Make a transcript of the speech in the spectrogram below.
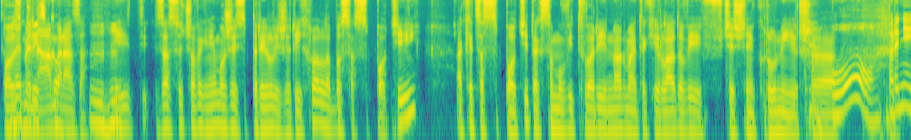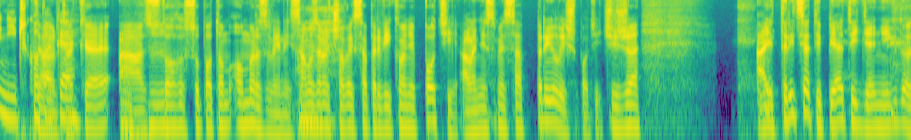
povedzme Metrisko. námraza. Mm-hmm. Zase človek nemôže ísť príliš rýchlo, lebo sa spotí a keď sa spotí, tak sa mu vytvorí normálne taký ľadový včešne krunír. Ó, brneníčko tá, také. také. A mm-hmm. z toho sú potom omrzliny. Samozrejme, človek sa pri výkone potí, ale nesmie sa príliš potiť. Čiže aj 35. deň nikto,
